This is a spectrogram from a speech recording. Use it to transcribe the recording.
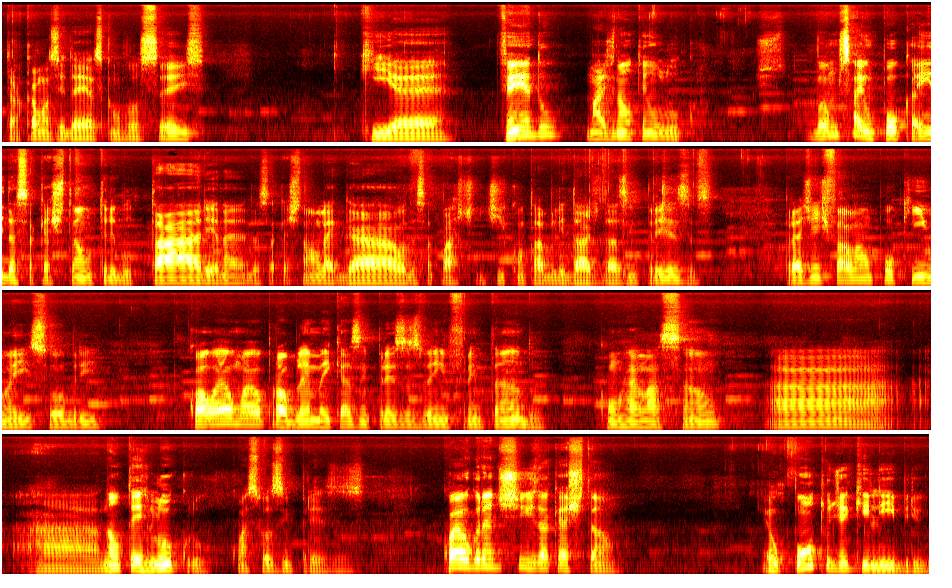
trocar umas ideias com vocês, que é vendo, mas não tenho lucro. Vamos sair um pouco aí dessa questão tributária, né? Dessa questão legal, dessa parte de contabilidade das empresas, para a gente falar um pouquinho aí sobre qual é o maior problema aí que as empresas vêm enfrentando com relação a, a não ter lucro com as suas empresas? Qual é o grande X da questão? É o ponto de equilíbrio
